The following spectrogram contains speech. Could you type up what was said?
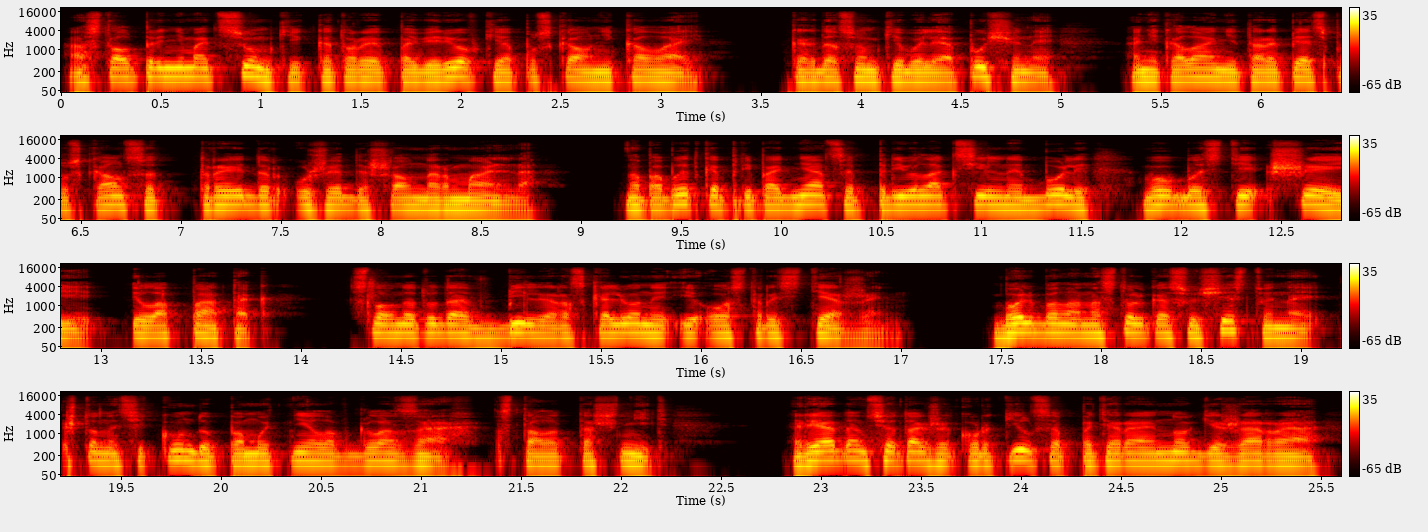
а стал принимать сумки, которые по веревке опускал Николай. Когда сумки были опущены, а Николай не торопясь спускался, трейдер уже дышал нормально. Но попытка приподняться привела к сильной боли в области шеи и лопаток – словно туда вбили раскаленный и острый стержень. Боль была настолько существенной, что на секунду помутнело в глазах, стало тошнить. Рядом все так же крутился, потирая ноги жара.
